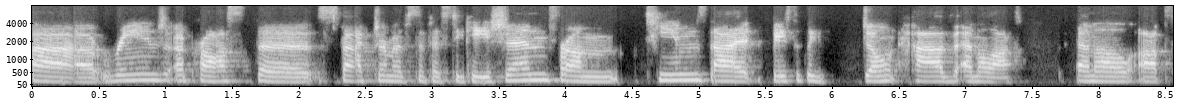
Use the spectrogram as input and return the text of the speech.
uh, range across the spectrum of sophistication from teams that basically don't have ML ops, ML ops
